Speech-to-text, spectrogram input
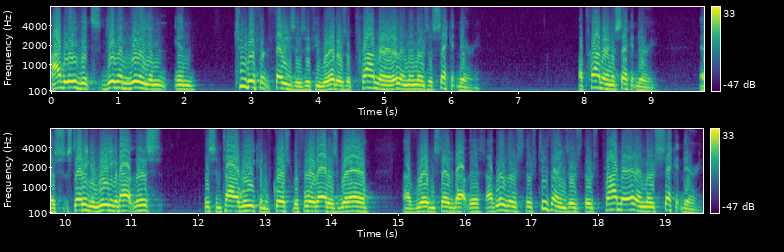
I believe it's given really in, in two different phases, if you will. There's a primary and then there's a secondary. A primary and a secondary. As studying and reading about this this entire week, and of course before that as well, I've read and studied about this. I believe there's, there's two things. There's, there's primary and there's secondary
